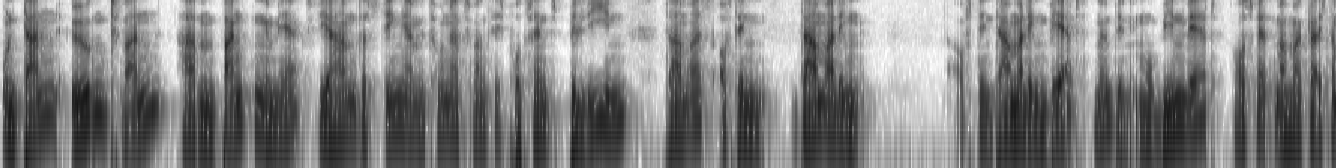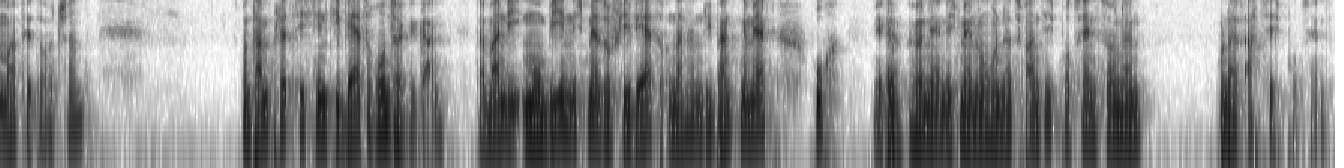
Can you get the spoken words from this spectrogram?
Und dann irgendwann haben Banken gemerkt, wir haben das Ding ja mit 120 Prozent beliehen, damals auf den damaligen, auf den damaligen Wert, ne, den Immobilienwert, Hauswert, machen wir gleich nochmal für Deutschland. Und dann plötzlich sind die Werte runtergegangen. Da waren die Immobilien nicht mehr so viel wert und dann haben die Banken gemerkt, huch, wir gehören ja nicht mehr nur 120 Prozent, sondern 180 Prozent.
